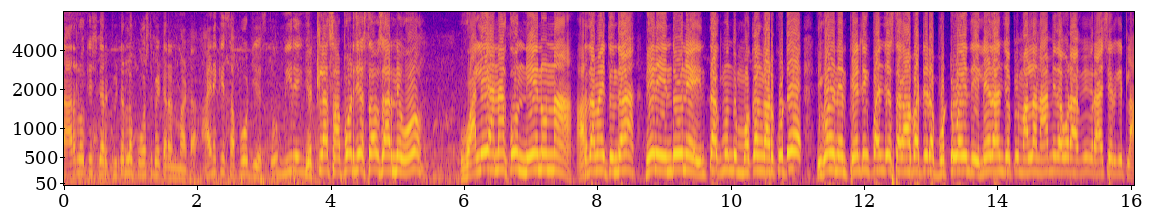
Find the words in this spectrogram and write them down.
నారా లోకేష్ గారు ట్విట్టర్లో పోస్ట్ పెట్టారనమాట ఆయనకి సపోర్ట్ చేస్తూ మీరేం? ఎట్లా సపోర్ట్ చేస్తావు సార్ నువ్వు? వలి అనకు నేనున్నా. అర్థమవుతుందా నేను హిందువునే. ఇంతకుముందు ముఖం కడుక్కుంటే ఇగో నేను పెయింటింగ్ పని చేస్తా కాబట్టి ఈడ బొట్టు పోయింది. లేదని చెప్పి మళ్ళీ నా మీద కూడా అవి రాశారు ఇట్లా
